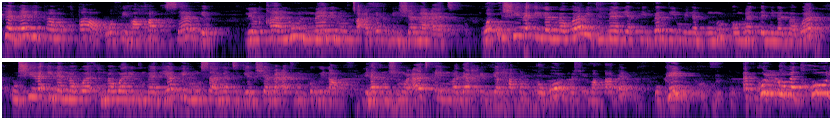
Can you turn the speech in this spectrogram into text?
كذلك نقطة وفيها خرق سافر للقانون المالي المتعلق بالجماعات. وأشير إلى الموارد المالية في بند من البنود أو مادة من المواد. أشير إلى الموارد المالية كاين المساهمات ديال الجماعات المكونة لهذه المجموعات. كاين المداخل ديال حفر القبور ماشي المقابر. وكاين كل مدخول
